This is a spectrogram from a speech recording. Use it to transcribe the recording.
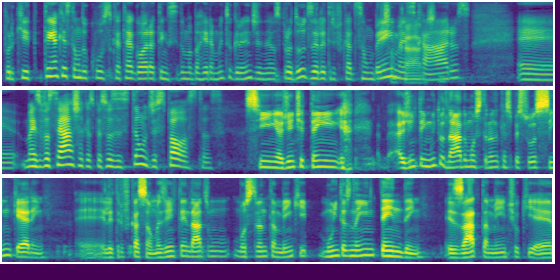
porque tem a questão do custo que até agora tem sido uma barreira muito grande, né? Os produtos eletrificados são bem são mais caros. caros é, mas você acha que as pessoas estão dispostas? Sim, a gente tem a gente tem muito dado mostrando que as pessoas sim querem é, eletrificação, mas a gente tem dados mostrando também que muitas nem entendem exatamente o que é,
